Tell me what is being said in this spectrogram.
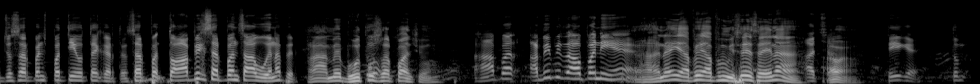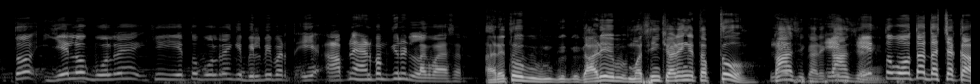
जो सरपंच पति होते हैं करते हैं। सरपंच तो आप ही सरपंच साहब हुए ना फिर? हाँ मैं भूतपूर्व तो, सरपंच हूँ। हाँ पर अभी भी तो अपन ही है। हाँ नहीं यहाँ पे आप मिसेस है ना। अच्छा हाँ। ठीक है। तो ये लोग बोल रहे हैं कि ये तो बोल रहे हैं कि बिल भी बढ़ते ये आपने हैंडपंप क्यों नहीं लगवाया सर? अरे तो गाड़ी मशीन चढ़ेंगे तब तो। कहाँ से करें कहाँ एक, से एक तो वो होता है दस चक्का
